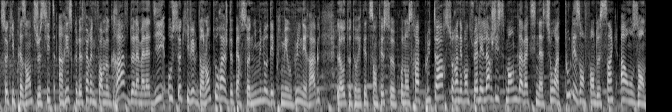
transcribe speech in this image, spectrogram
ceux qui présentent, je cite, un risque de faire une forme grave de la maladie ou ceux qui vivent dans l'entourage de personnes immunodéprimées ou vulnérables. La Haute Autorité de Santé se prononcera plus tard sur un éventuel élargissement de la vaccination à tous les enfants de 5 à 11 ans.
